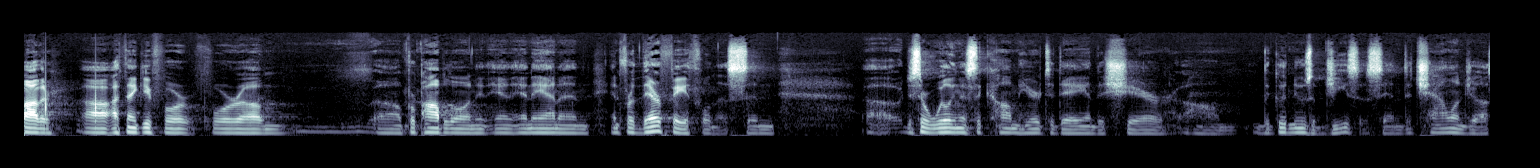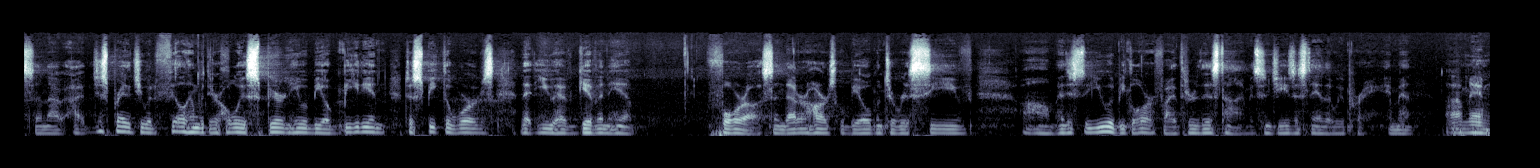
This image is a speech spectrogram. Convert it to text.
Father, uh, I thank you for, for, um, uh, for Pablo and, and, and Anna and, and for their faithfulness and uh, just their willingness to come here today and to share um, the good news of Jesus and to challenge us. And I, I just pray that you would fill him with your Holy Spirit and he would be obedient to speak the words that you have given him for us and that our hearts will be open to receive um, and just that you would be glorified through this time. It's in Jesus' name that we pray. Amen. Amen.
